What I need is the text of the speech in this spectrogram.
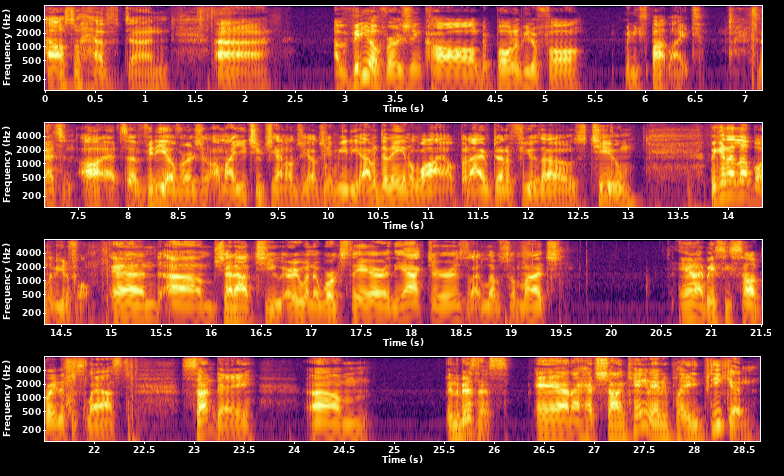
I also have done uh, a video version called Bold and Beautiful Mini Spotlight. And that's an uh, that's a video version on my YouTube channel, JLJ Media. I haven't done any in a while, but I've done a few of those too because I love Bold and Beautiful. And um, shout out to everyone that works there and the actors I love so much and I basically celebrated this last Sunday um, in the business. And I had Sean Kanan who played Deacon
